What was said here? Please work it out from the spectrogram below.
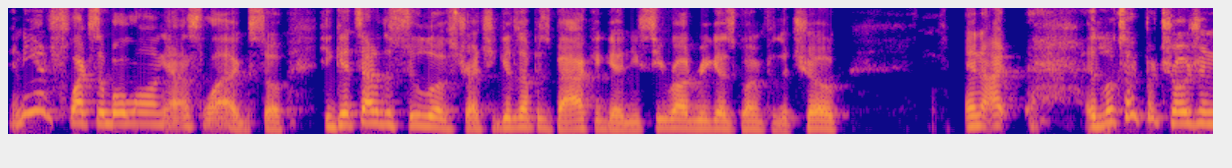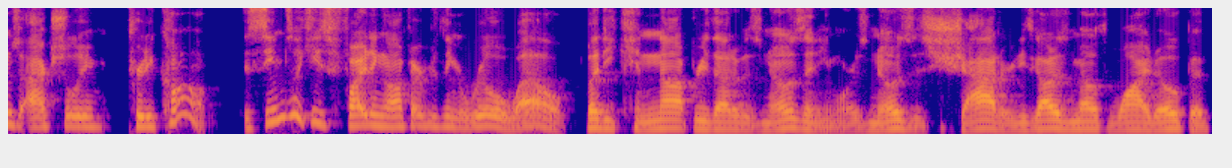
And he had flexible, long ass legs. So he gets out of the Suloev stretch. He gives up his back again. You see Rodriguez going for the choke. And I it looks like Petrosyan's actually pretty calm it seems like he's fighting off everything real well, but he cannot breathe out of his nose anymore. His nose is shattered. He's got his mouth wide open.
